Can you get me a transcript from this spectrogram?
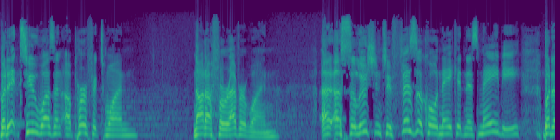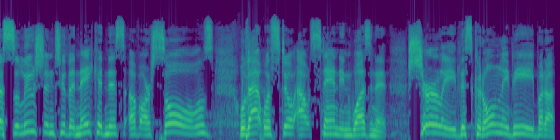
but it too wasn't a perfect one, not a forever one a, a solution to physical nakedness, maybe, but a solution to the nakedness of our souls, well, that was still outstanding, wasn't it? Surely this could only be but a,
